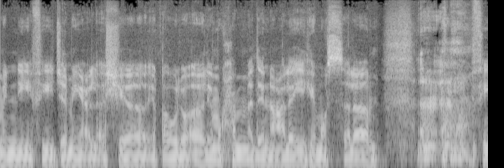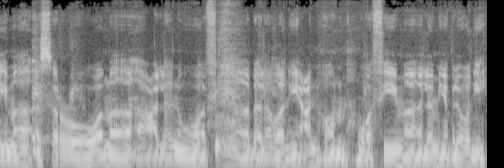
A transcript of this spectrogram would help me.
مني في جميع الأشياء قول آل محمد عليهم السلام. فيما أسروا وما أعلنوا وفيما بلغني عنهم وفيما لم يبلغني.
